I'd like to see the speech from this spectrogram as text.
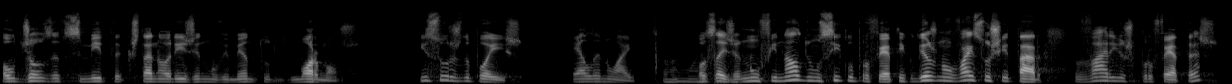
ou Joseph Smith, que está na origem do movimento de Mormons. E surge depois Ellen White. Ou seja, no final de um ciclo profético, Deus não vai suscitar vários profetas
